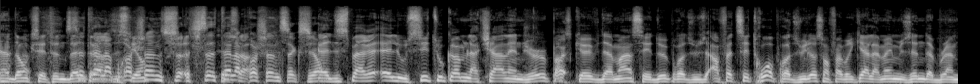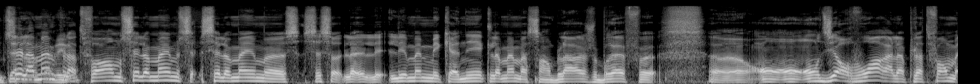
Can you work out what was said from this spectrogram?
Donc, c'est une belle C'était la transition. prochaine, c'était la prochaine section. Elle disparaît elle aussi, tout comme la Challenger, parce que évidemment, ces deux produits. En fait, ces trois produits-là sont fabriqués à la même usine de Brampton. C'est la même Ontario. plateforme, c'est le même, c'est le même, euh, c'est ça, les, les mêmes mécaniques, le même assemblage. Bref, euh, euh, on, dit au revoir à la plateforme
